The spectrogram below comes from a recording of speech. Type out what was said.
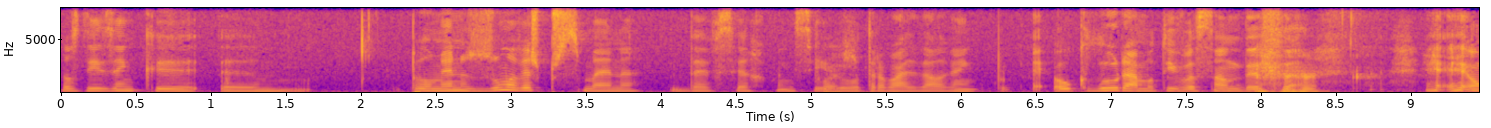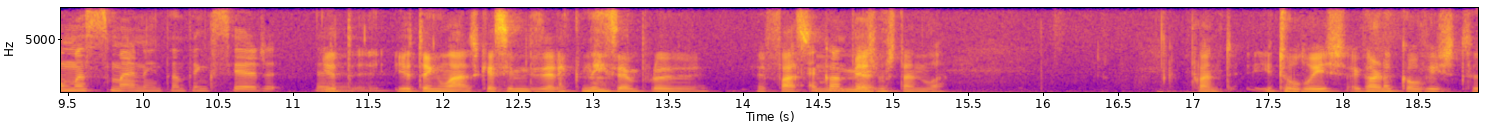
eles dizem que um, pelo menos uma vez por semana deve ser reconhecido pois. o trabalho de alguém. É o que dura a motivação dessa, é, uma semana, então tem que ser. Uh, eu, eu, tenho lá, esqueci-me de dizer é que nem sempre faço, acontece. mesmo estando lá. Pronto, e tu, Luís, agora que ouviste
